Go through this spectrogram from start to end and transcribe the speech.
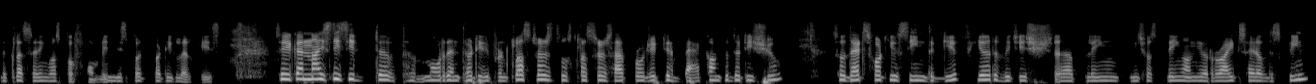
the clustering was performed in this particular case. So you can nicely see the, the more than 30 different clusters. Those clusters are projected back onto the tissue. So that's what you see in the GIF here, which is uh, playing, which was playing on your right side of the screen.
